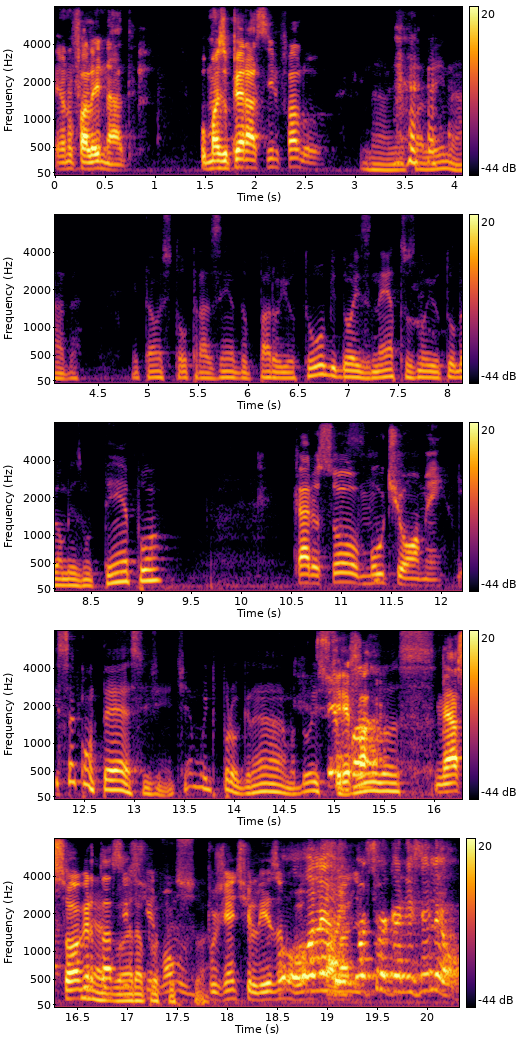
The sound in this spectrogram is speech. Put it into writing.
eu não falei nada. Mas o Peracino falou. Não, eu não falei nada. Então estou trazendo para o YouTube, dois netos no YouTube ao mesmo tempo. Cara, eu sou multi-homem. Isso acontece, gente. É muito programa, dois Tibulas. Minha sogra E tá agora, assistindo. Vamos, por gentileza, Ô, Léo, enquanto você organiza, hein, Léo?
